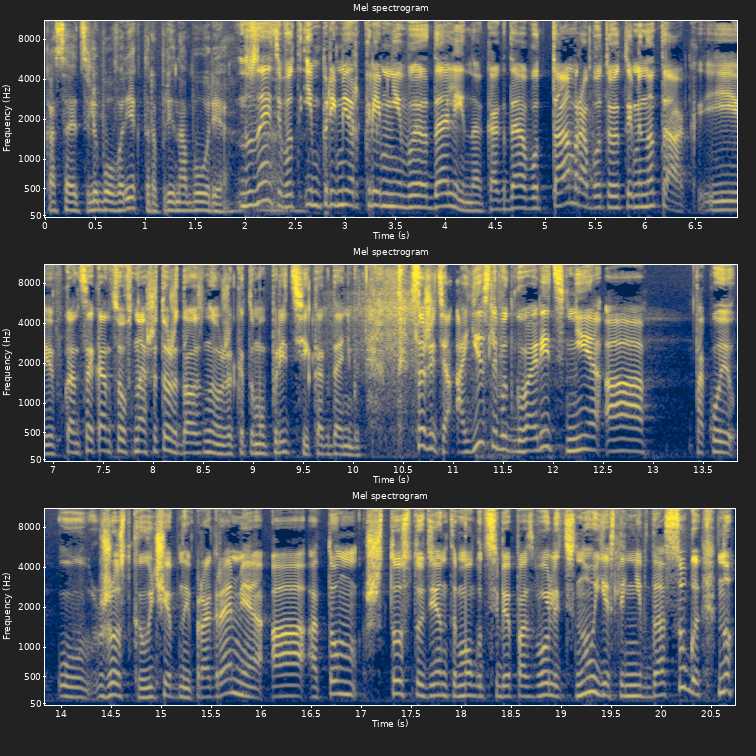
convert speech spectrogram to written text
касается любого ректора при наборе. Ну, знаете, вот им пример Кремниевая долина, когда вот там работают именно так. И в конце концов наши тоже должны уже к этому прийти когда-нибудь. Слушайте, а если вот говорить не о такой жесткой учебной программе, а о том, что студенты могут себе позволить, ну, если не в досуга, но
